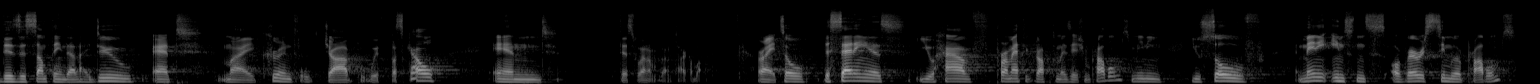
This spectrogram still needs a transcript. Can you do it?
this is something that I do at my current job with Pascal. And that's what I'm going to talk about. All right, so the setting is you have parametric optimization problems, meaning you solve many instances of very similar problems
